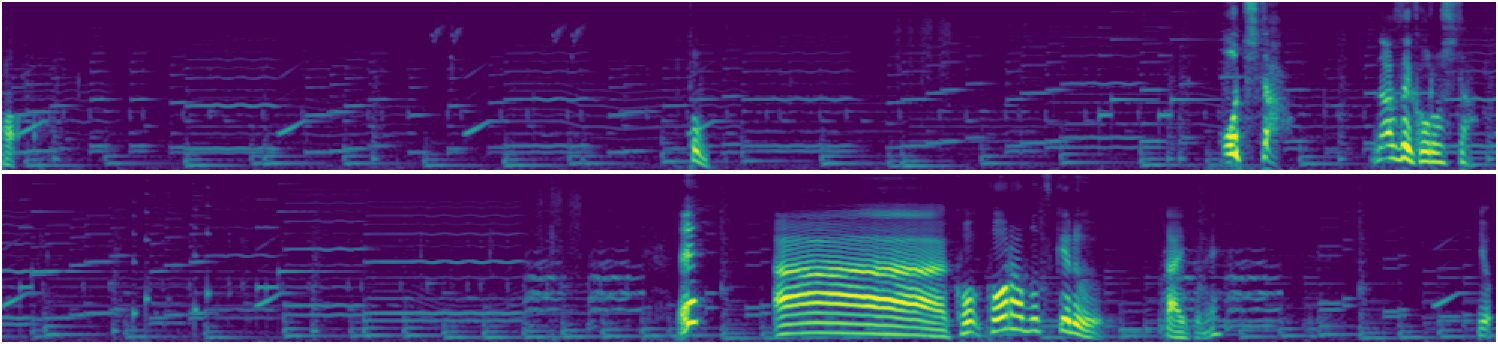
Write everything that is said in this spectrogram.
は。と。落ちた。なぜ殺した？え？あーこ甲羅ぶつけるタイプね。よ。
